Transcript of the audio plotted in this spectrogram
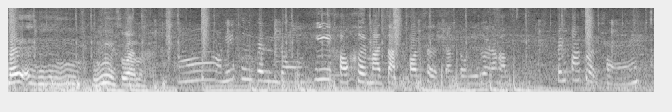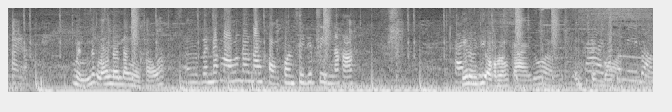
ในเอ้ยนี่สวยมากอ๋อ อันนี้คือเป็นโดมที่เขาเคยมาจัดคอนเสิร์ตกันตรงนี้ด้วยนะครับ เป็นคอนเสิร์ตของใครอะเหมือนนักร้องดังๆของเขาอะเออเป็นนักร้องดังๆของคนฟิลิปปินส์นะคะนี่เป็นที่ออกกำลังกายด้วยเป็นสใช่เก็ตบก็อร์จะดมีแบบ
